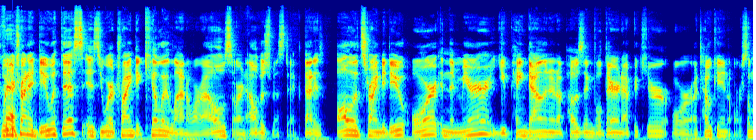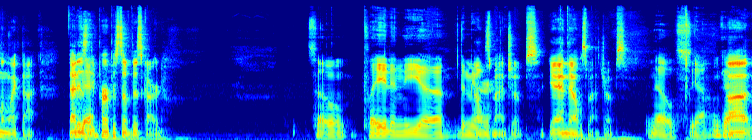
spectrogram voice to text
what you're trying to do with this is you are trying to kill a Llanowar Elves or an Elvish Mystic. That is all it's trying to do. Or in the mirror, you ping down an opposing Voldaren Epicure or a token or something like that. That okay. is the purpose of this card. So play it in the uh, the mirror. Elves matchups. Yeah, in the Elves matchups. Elves, yeah. Okay. Uh,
